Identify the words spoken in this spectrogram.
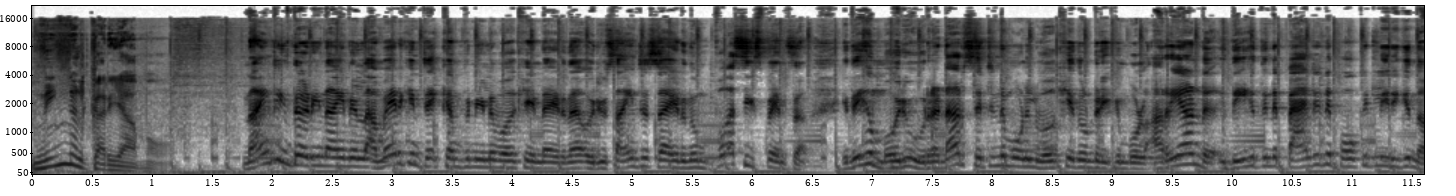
നിങ്ങൾക്കറിയാമോ? നയന്റീൻ തേർട്ടി നയനിൽ അമേരിക്കൻ ടെക് കമ്പനിയിൽ വർക്ക് ചെയ്യുന്നുണ്ടായിരുന്ന ഒരു സയന്റിസ്റ്റ് ആയിരുന്നു പേഴ്സി സ്പെൻസർ ഇദ്ദേഹം ഒരു റഡാർ സെറ്റിന്റെ മുകളിൽ വർക്ക് ചെയ്തുകൊണ്ടിരിക്കുമ്പോൾ അറിയാണ്ട് ഇദ്ദേഹത്തിന്റെ പാന്റിന്റെ പോക്കറ്റിൽ ഇരിക്കുന്ന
